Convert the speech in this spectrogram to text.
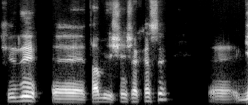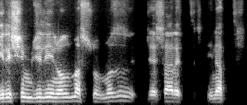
Şimdi e, tabii işin şakası e, girişimciliğin olmazsa olmazı cesarettir, inattır.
